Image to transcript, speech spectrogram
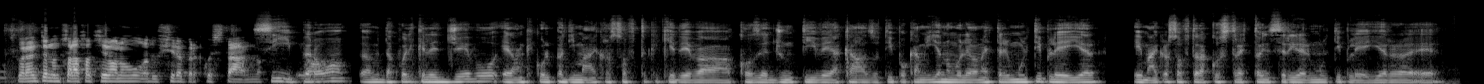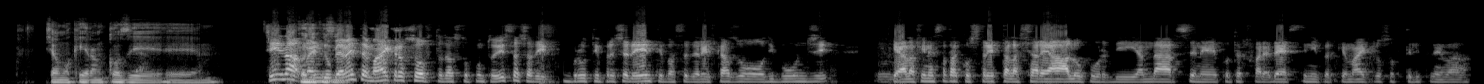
sicuramente non ce la facevano ad uscire per quest'anno. Sì, però ehm, da quel che leggevo era anche colpa di Microsoft che chiedeva cose aggiuntive a caso, tipo Camiglia non voleva mettere il multiplayer e Microsoft era costretto a inserire il multiplayer e diciamo che erano cose... eh, Sì, no, ma così. indubbiamente Microsoft da questo punto di vista ha dei brutti precedenti, basta vedere il caso di Bungie, Mm. che alla fine è stata costretta a lasciare Halo pur di andarsene e poter fare Destiny perché Microsoft li teneva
